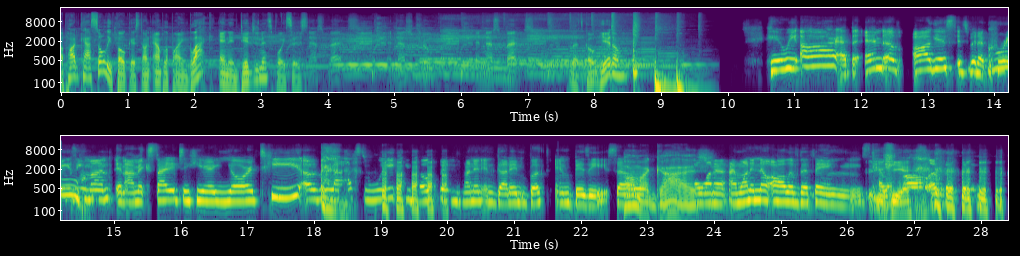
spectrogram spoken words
a podcast solely focused on amplifying Black and Indigenous voices. And that's facts. And that's true. And that's facts. Let's go get them. Here we are at the end of August. It's been a crazy Ooh. month, and I'm excited to hear your tea of the last week. You've both been running and gunning, booked and busy. So Oh my gosh. I wanna I wanna know all of the things. Yeah. All of the things.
